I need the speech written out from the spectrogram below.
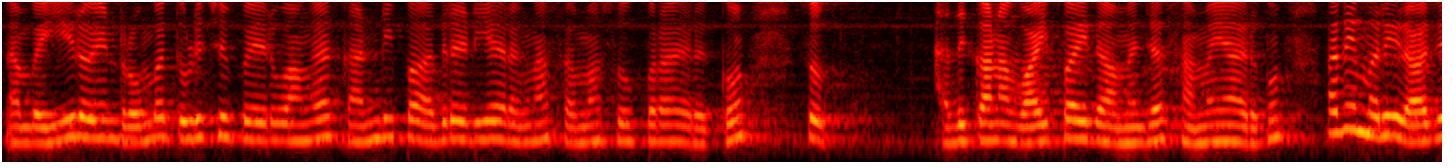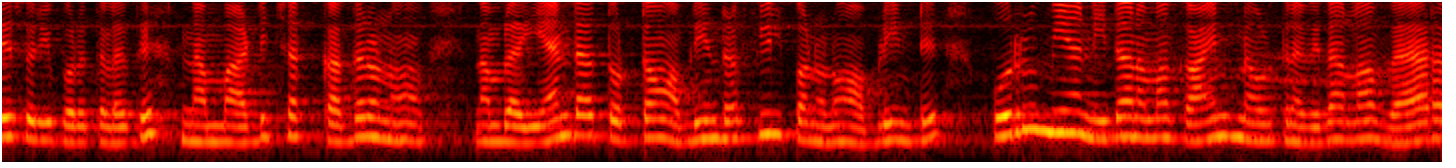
நம்ம ஹீரோயின் ரொம்ப துடிச்சு போயிடுவாங்க கண்டிப்பாக அதிரடியாக இறங்கினா செம்ம சூப்பராக இருக்கும். ஸோ அதுக்கான வாய்ப்பாக இது அமைஞ்சால் செமையாக இருக்கும். அதே மாதிரி ராஜேஸ்வரி பொறுத்தளவுக்கு நம்ம அடித்தா கதறணும் நம்மளை ஏண்டா தொட்டோம் அப்படின்ற ஃபீல் பண்ணணும் அப்படின்ட்டு பொறுமையாக நிதானமாக காயின் நவுத்தின விதம்லாம் வேறு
